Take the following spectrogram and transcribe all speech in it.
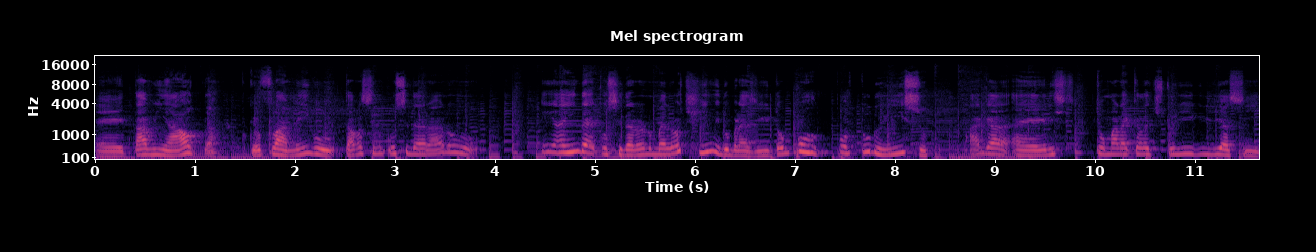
estava em alta, porque o Flamengo estava sendo considerado e ainda é considerado o melhor time do Brasil. Então, por, por tudo isso, a, é, eles tomaram aquela atitude de assim:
